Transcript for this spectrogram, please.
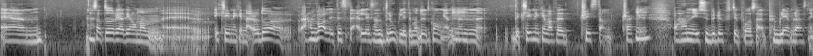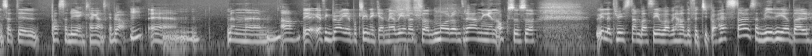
Ehm, så att då red jag honom eh, i kliniken där och då, han var lite späll, liksom, drog lite mot utgången. Men det, kliniken var för Tristan Trucker. Och han är ju superduktig på så problemlösning så att det passade egentligen ganska bra. Ehm, men ehm, ja, jag fick bra hjälp på kliniken men jag vet att så, morgonträningen också så ville Tristan bara se vad vi hade för typ av hästar så att vi red där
